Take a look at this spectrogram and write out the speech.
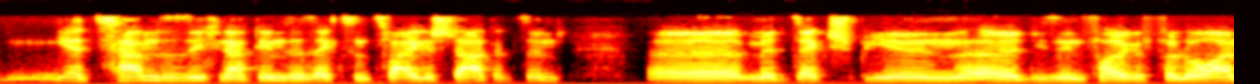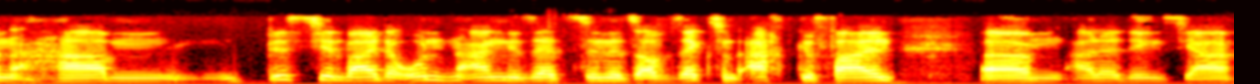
Jetzt haben sie sich, nachdem sie 6 und 2 gestartet sind, äh, mit sechs Spielen, äh, die sie in Folge verloren haben, ein bisschen weiter unten angesetzt, sind jetzt auf 6 und 8 gefallen. Ähm, allerdings, ja,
